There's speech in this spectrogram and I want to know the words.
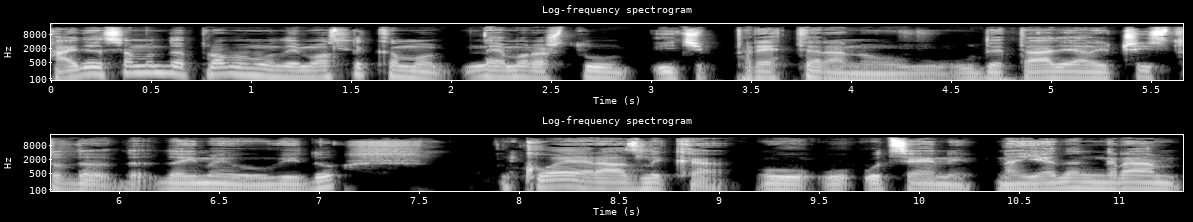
hajde samo da probamo da im oslikamo, ne moraš tu ići preterano u, u detalje, ali čisto da, da, da imaju u vidu, koja je razlika u, u, u ceni? Na 1 gram,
